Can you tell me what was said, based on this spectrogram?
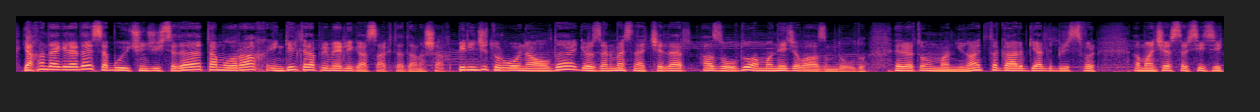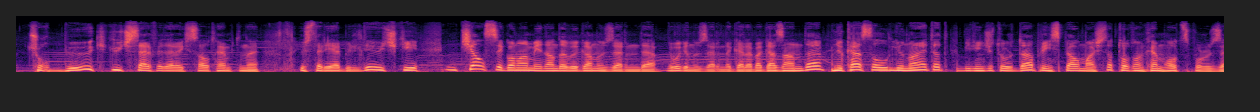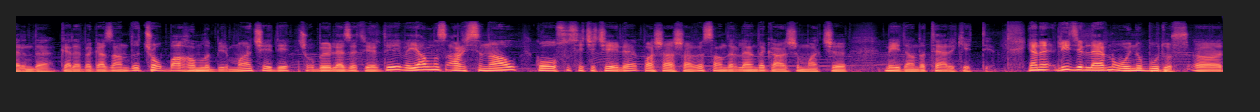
Yaxın dəqiqələrdə isə bu üçüncü hissədə tam olaraq İngiltərə Premyer Liqası haqqında danışaq. Birinci tur oynanıldı, gözlənilməz nəticələr az oldu, amma necə lazımdı oldu. Everton Man United-a qalib gəldi 1-0. Manchester City çox böyük güc sərf edərək Southamptonu üstələyə bildi. 3-2 Chelsea qonaq meydanda Wigan üzərində, Wigan üzərində qələbə qazandı. Newcastle United birinci turda prinsipial maçda Tottenham Hotspur üzərində qələbə qazandı. Çox bağımlı bir maç idi. Çox böyük ləzzət verdi və yalnız Arsenal qolsuz heç-heçə ilə baş-aşağı Sunderland-ə qarşı maçı meydanda tərk etdi. Yəni liderlərin oyunu budur.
